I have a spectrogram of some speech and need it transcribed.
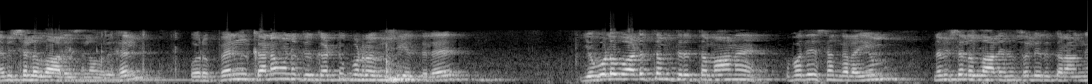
நபிசல்லா அலிஸ்லாம் அவர்கள் ஒரு பெண் கணவனுக்கு கட்டுப்படுற விஷயத்தில் எவ்வளவு அழுத்தம் திருத்தமான உபதேசங்களையும் நபிசல்லா அலிஸ்லம் சொல்லியிருக்கிறாங்க.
